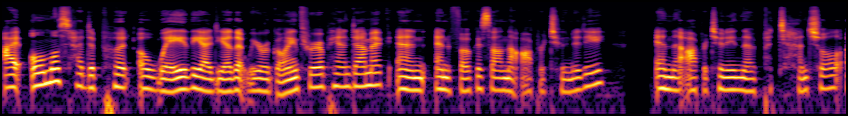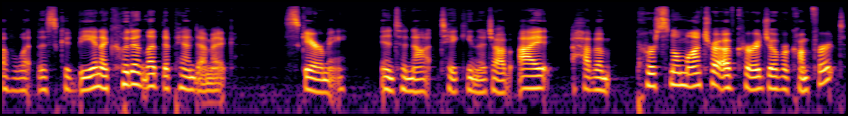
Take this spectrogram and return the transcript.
I almost had to put away the idea that we were going through a pandemic and and focus on the opportunity and the opportunity and the potential of what this could be. And I couldn't let the pandemic scare me into not taking the job. I have a personal mantra of courage over comfort.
